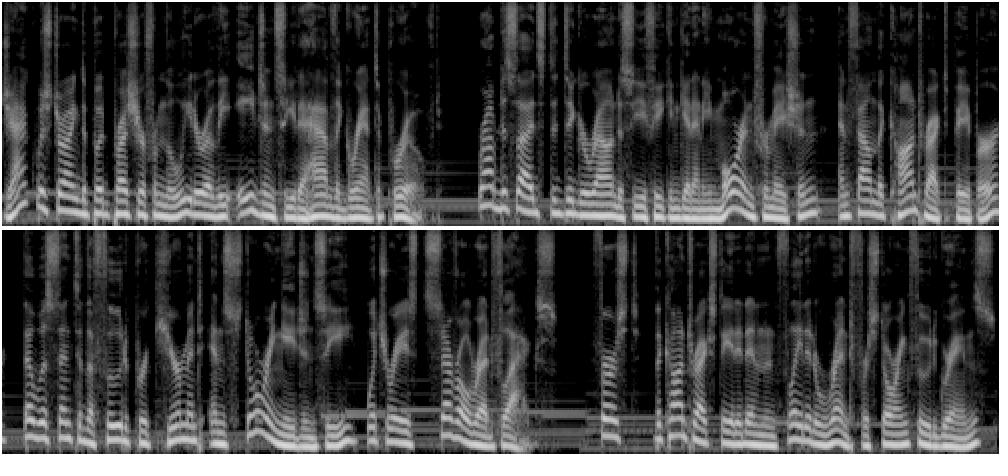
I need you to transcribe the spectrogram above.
Jack was trying to put pressure from the leader of the agency to have the grant approved. Rob decides to dig around to see if he can get any more information and found the contract paper that was sent to the Food Procurement and Storing Agency, which raised several red flags. First, the contract stated an inflated rent for storing food grains.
